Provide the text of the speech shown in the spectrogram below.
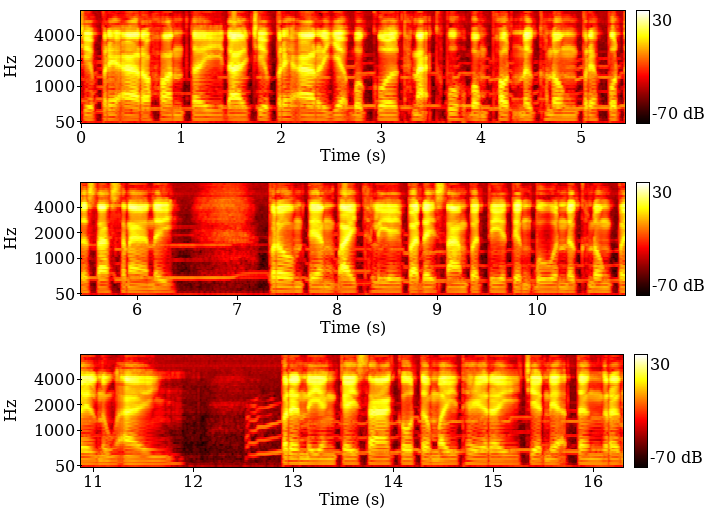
ជាព្រះអរហន្តីដែលជាព្រះអរិយបុគ្គលថ្នាក់ខ្ពស់បំផុតនៅក្នុងព្រះពុទ្ធសាសនានេះព្រមទាំងបែកធ្លាយបដិសម្បទាទាំង4នៅក្នុងពេលនោះឯង ព្រះនាងកេសាកោតមីថេរី ជាអ្នកតឹងរឹង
